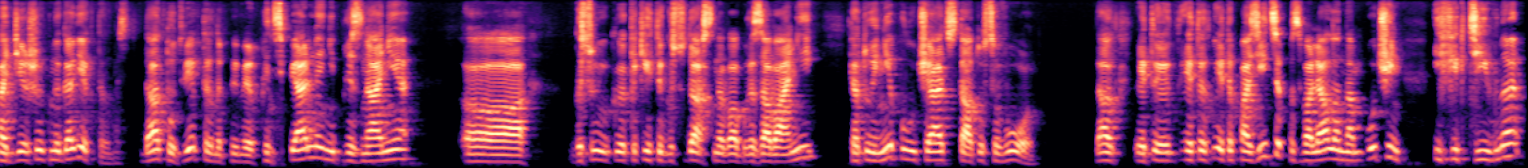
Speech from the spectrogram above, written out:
поддерживать многовекторность. Да, тот вектор, например, принципиальное непризнание э, каких-то государственных образований, которые не получают статуса ООН. Да, это, это, эта позиция позволяла нам очень эффективно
